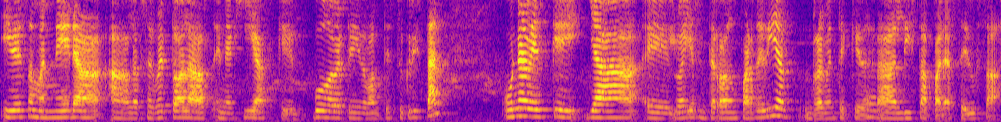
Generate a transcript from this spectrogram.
y de esa manera al absorber todas las energías que pudo haber tenido antes tu cristal, una vez que ya eh, lo hayas enterrado un par de días, realmente quedará lista para ser usada.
